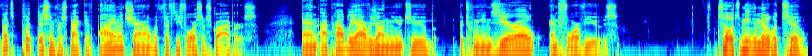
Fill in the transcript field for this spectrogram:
let's put this in perspective. I am a channel with 54 subscribers, and I probably average on YouTube between zero and four views. So let's meet in the middle with two.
